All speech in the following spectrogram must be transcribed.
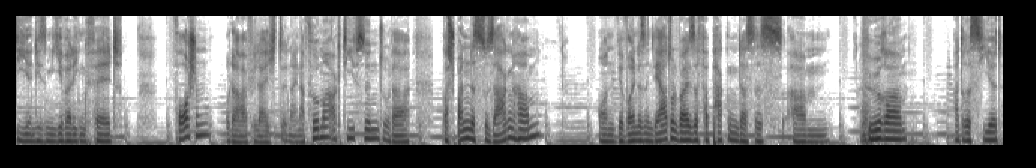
die in diesem jeweiligen Feld forschen oder vielleicht in einer Firma aktiv sind oder was Spannendes zu sagen haben. Und wir wollen das in der Art und Weise verpacken, dass es ähm, Hörer adressiert,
